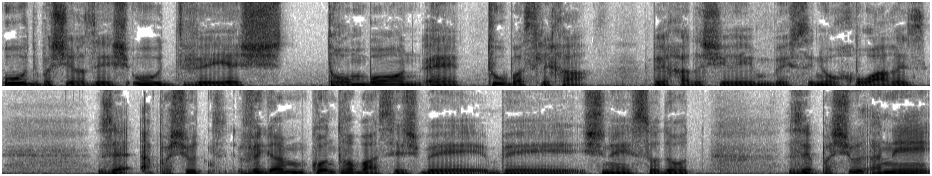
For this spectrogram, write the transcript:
ואוד, בשיר הזה יש אוד ויש טרומבון, אה, טובה, סליחה, באחד השירים, בסניור חוארז. זה פשוט, וגם קונטרבאס יש בשני יסודות. זה פשוט, אני,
